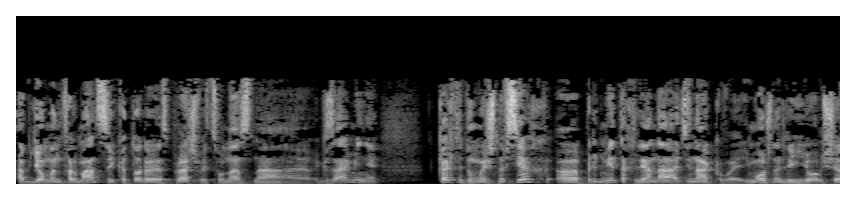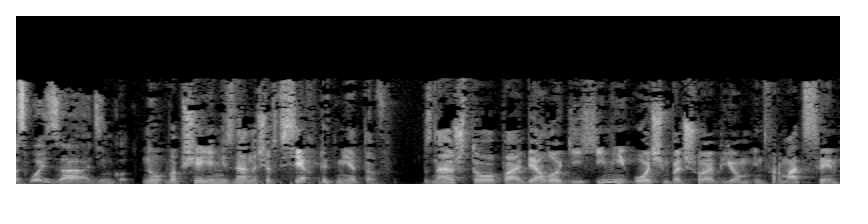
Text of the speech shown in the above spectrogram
объем информации, которая спрашивается у нас на экзамене. Как ты думаешь, на всех э, предметах ли она одинаковая? И можно ли ее вообще освоить за один год? Ну, вообще, я не знаю насчет всех предметов. Знаю, что по биологии и химии очень большой объем информации,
